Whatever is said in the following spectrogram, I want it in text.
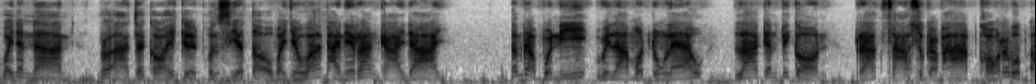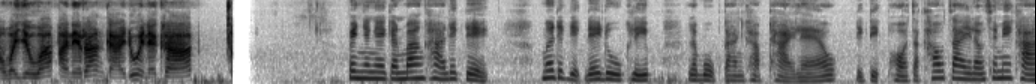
ไว้นานๆ เพราะอาจจะก่อให้เกิดผลเสียต่ออวัยวะภายในร่างกายได้สำหรับวันนี้เวลาหมดลงแล้ว ลากันไปก่อน รักษาสุขภาพของระบบอวัยวะภายในร่างกายด้วยนะครับ เป็นยังไงกันบ้างคะเด็กๆ เมื่อเด็กๆ ได้ดูคลิประบบการขับถ่ายแล้ว เด็กๆ พอจะเข้าใจแล้วใช่ไหมคะ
